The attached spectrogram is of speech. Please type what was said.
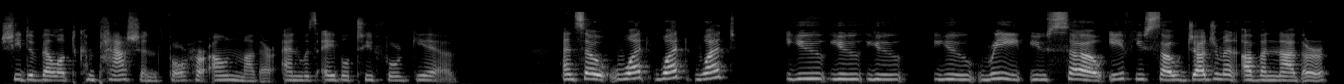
she developed compassion for her own mother and was able to forgive and so what what what you you you you reap you sow. If you sow judgment of another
